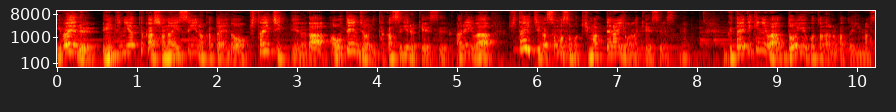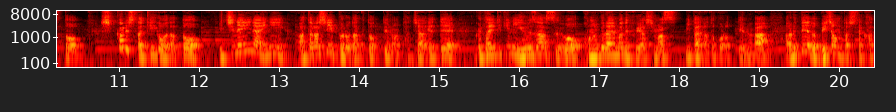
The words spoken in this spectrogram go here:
いわゆるエンジニアとか社内 SE の方への期待値っていうのが青天井に高すぎるケースあるいは期待値がそもそも決まってないようなケースですね。具体的にはどういうことなのかと言いますとしっかりした企業だと1年以内に新しいプロダクトっていうのを立ち上げて具体的にユーザー数をこのぐらいまで増やしますみたいなところっていうのがある程度ビジョンとして語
